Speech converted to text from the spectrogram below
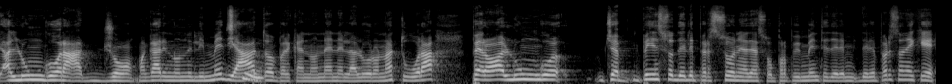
a lungo raggio, magari non nell'immediato sì. perché non è nella loro natura, però a lungo cioè, penso delle persone adesso ho proprio in mente delle, delle persone che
